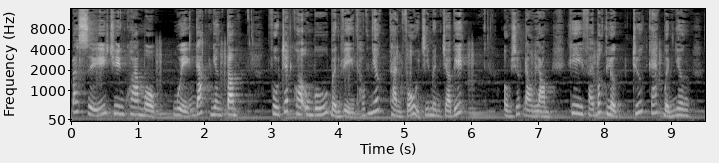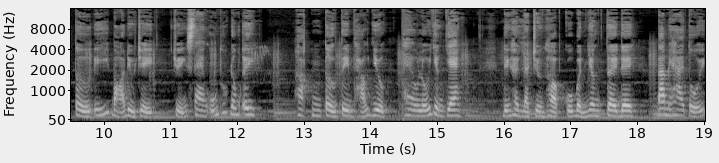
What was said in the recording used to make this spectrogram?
Bác sĩ chuyên khoa 1 Nguyễn Đắc Nhân Tâm, phụ trách khoa ung bướu bệnh viện thống nhất thành phố Hồ Chí Minh cho biết, ông rất đau lòng khi phải bất lực trước các bệnh nhân tự ý bỏ điều trị, chuyển sang uống thuốc đông y hoặc tự tìm thảo dược theo lối dân gian. Điển hình là trường hợp của bệnh nhân TD, 32 tuổi,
